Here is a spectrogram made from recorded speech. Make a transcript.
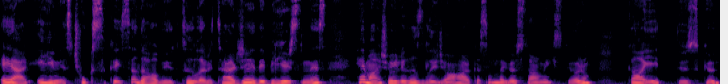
Eğer eliniz çok sıkıysa daha büyük tığları tercih edebilirsiniz. Hemen şöyle hızlıca arkasında göstermek istiyorum. Gayet düzgün.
